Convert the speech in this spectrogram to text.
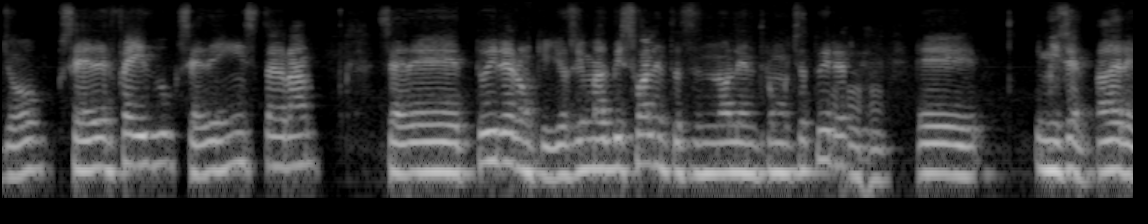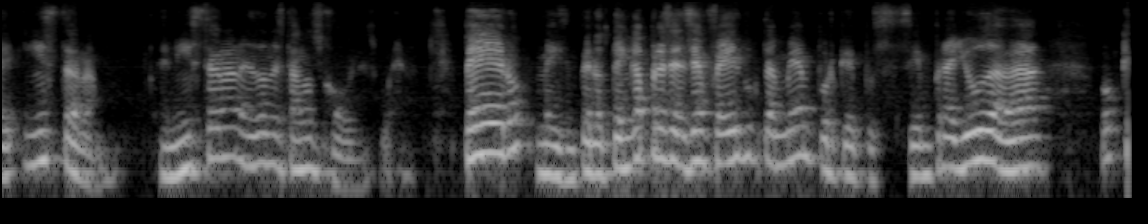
Yo sé de Facebook, sé de Instagram, sé de Twitter, aunque yo soy más visual, entonces no le entro mucho a Twitter. Eh, y me dicen, padre, Instagram. En Instagram es donde están los jóvenes. Bueno, pero me dicen, pero tenga presencia en Facebook también, porque pues siempre ayuda, ¿verdad? Ok,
